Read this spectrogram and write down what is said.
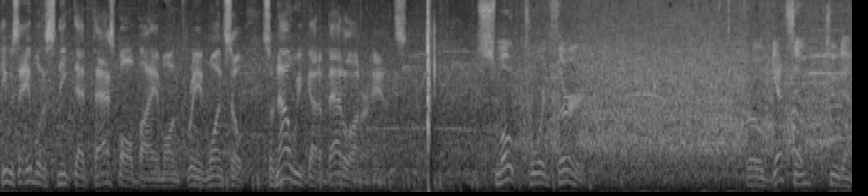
He was able to sneak that fastball by him on 3 and 1 so so now we've got a battle on our hands. Smoke toward third. Throw gets him two down.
